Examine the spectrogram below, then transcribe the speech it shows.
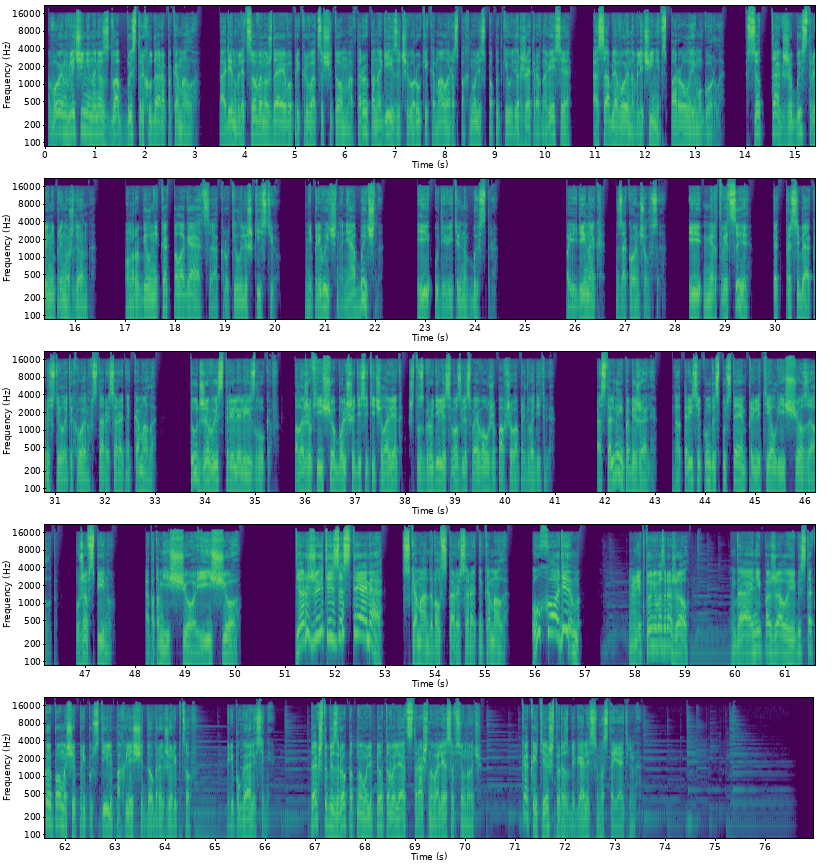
Воин в личине нанес два быстрых удара по Камалу. Один в лицо, вынуждая его прикрываться щитом, а второй по ноге, из-за чего руки Камала распахнулись в попытке удержать равновесие, а сабля воина в личине вспорола ему горло. Все так же быстро и непринужденно. Он рубил не как полагается, а крутил лишь кистью. Непривычно, необычно и удивительно быстро. Поединок закончился, и мертвецы, как про себя окрестил этих воинов старый соратник Камала, тут же выстрелили из луков, положив еще больше десяти человек, что сгрудились возле своего уже павшего предводителя. Остальные побежали, но три секунды спустя им прилетел еще залп, уже в спину, а потом еще и еще. «Держитесь за стремя!» — скомандовал старый соратник Камала. «Уходим!» Никто не возражал. Да, они, пожалуй, и без такой помощи припустили похлеще добрых жеребцов. Перепугались они. Так что безропотно улепетывали от страшного леса всю ночь. Как и те, что разбегались самостоятельно.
